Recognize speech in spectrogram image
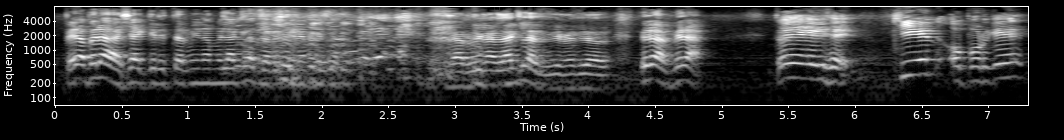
Espera, espera, ya quieres terminarme la clase, recién empieza. Me arruina la clase si me Espera, espera. Entonces dice, ¿quién o por qué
